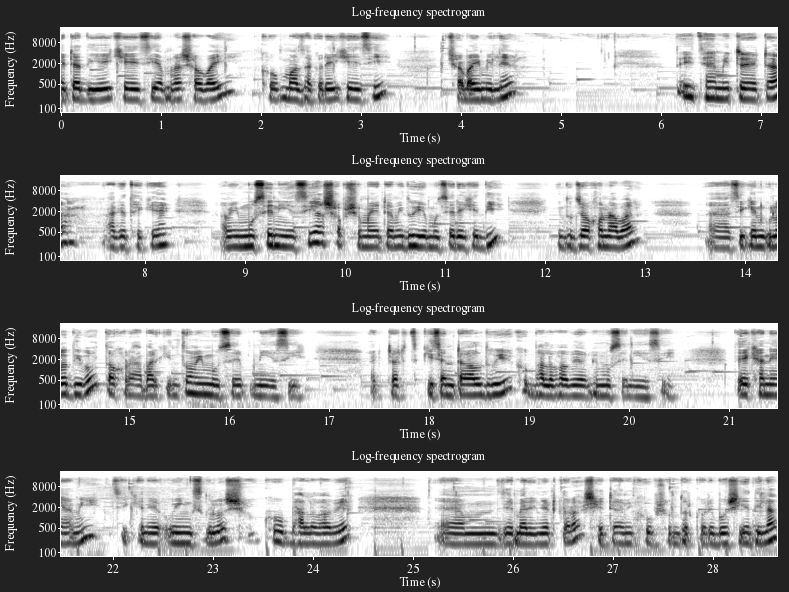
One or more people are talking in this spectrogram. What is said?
এটা দিয়েই খেয়েছি আমরা সবাই। খুব মজা করেই খেয়েছি, সবাই মিলে। তো এই যে আমি ট্রেটা আগে থেকে আমি মুছে নিয়েছি আর সব সময় এটা আমি ধুয়ে মুছে রেখে দিই। কিন্তু যখন আবার চিকেনগুলো দিব, তখন আবার কিন্তু আমি মুছে নিয়েছি। একটা কিচেন টাওয়াল ধুয়ে খুব ভালোভাবে আমি মুছে নিয়েছি। তো এখানে আমি চিকেনের উইংসগুলো খুব ভালোভাবে যে ম্যারিনেট করা, সেটা আমি খুব সুন্দর করে বসিয়ে দিলাম।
